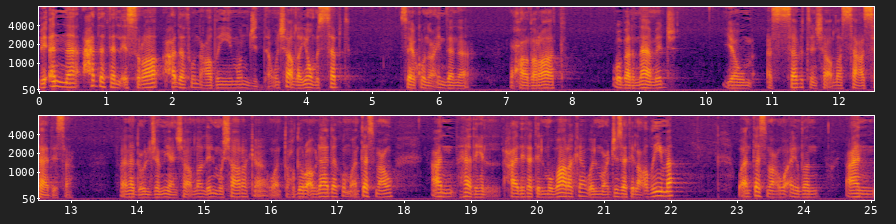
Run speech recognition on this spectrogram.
بأن حدث الإسراء حدث عظيم جدا وإن شاء الله يوم السبت سيكون عندنا محاضرات وبرنامج يوم السبت إن شاء الله الساعة السادسة. فندعو الجميع إن شاء الله للمشاركة وأن تحضروا أولادكم وأن تسمعوا عن هذه الحادثة المباركة والمعجزة العظيمة وأن تسمعوا أيضا عن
